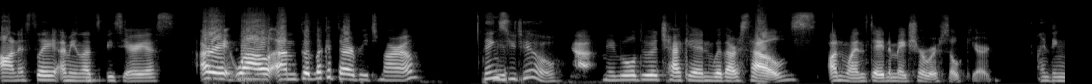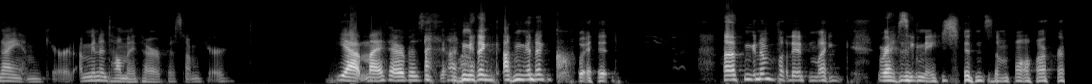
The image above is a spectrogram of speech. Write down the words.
Honestly, I mean, let's be serious. All right. Well, um, good luck at therapy tomorrow. Thanks, you too. Yeah. Maybe we'll do a check-in with ourselves on Wednesday to make sure we're still cured. I think I am cured. I'm gonna tell my therapist I'm cured. Yeah, my therapist is I'm gonna. gonna I'm gonna quit. I'm gonna put in my resignation tomorrow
